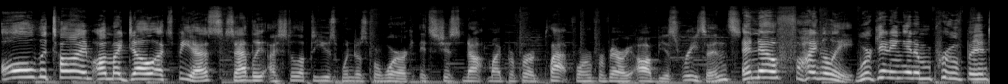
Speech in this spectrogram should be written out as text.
all the time on my Dell XPS. Sadly, I still have to use Windows for work. It's just not my preferred platform for very obvious reasons. And now finally, we're getting an improvement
